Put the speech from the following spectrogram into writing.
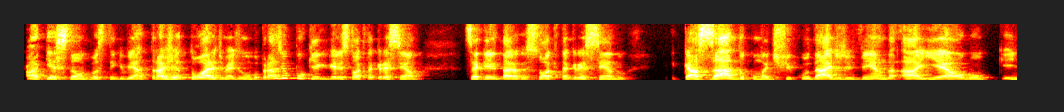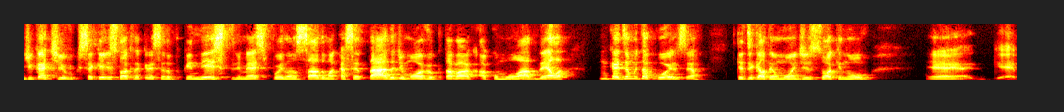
A questão que você tem que ver é a trajetória de médio e longo prazo e o porquê que aquele estoque está crescendo. Se aquele estoque está crescendo casado com uma dificuldade de venda, aí é algo indicativo. Se aquele estoque está crescendo porque nesse trimestre foi lançado uma cacetada de imóvel que estava acumulado dela, não quer dizer muita coisa, certo? Quer dizer que ela tem um monte de estoque novo. É, é,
